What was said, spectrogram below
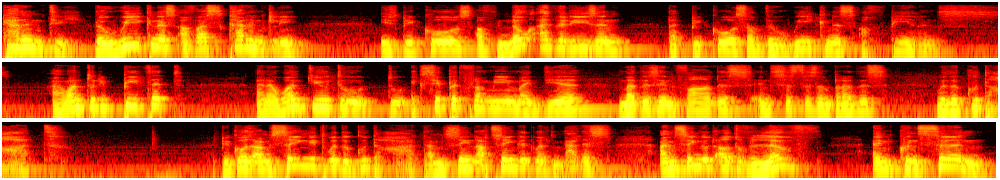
currently, the weakness of us currently, is because of no other reason but because of the weakness of parents. I want to repeat it and I want you to, to accept it from me, my dear mothers and fathers and sisters and brothers, with a good heart. Because I'm saying it with a good heart. I'm saying not saying it with malice. I'm saying it out of love and concern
